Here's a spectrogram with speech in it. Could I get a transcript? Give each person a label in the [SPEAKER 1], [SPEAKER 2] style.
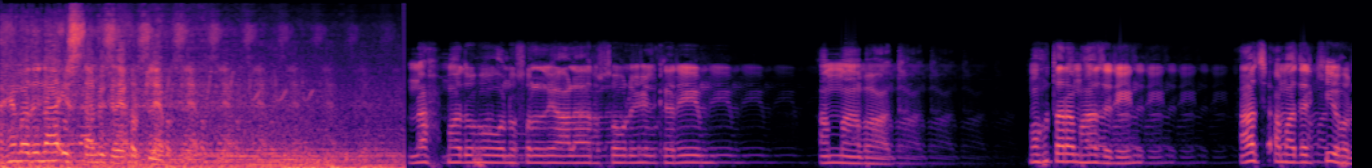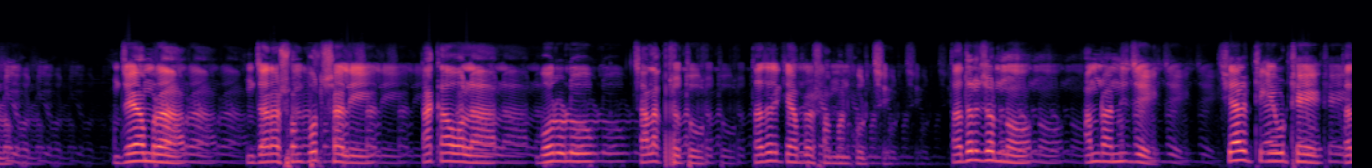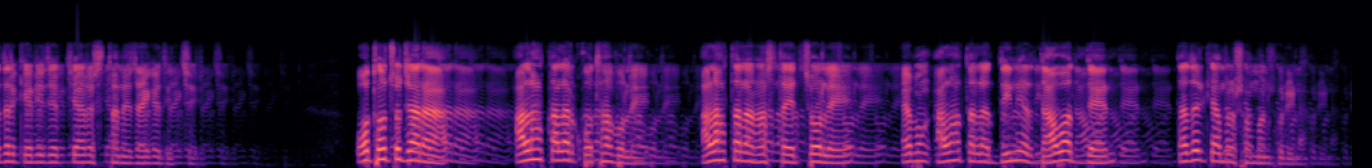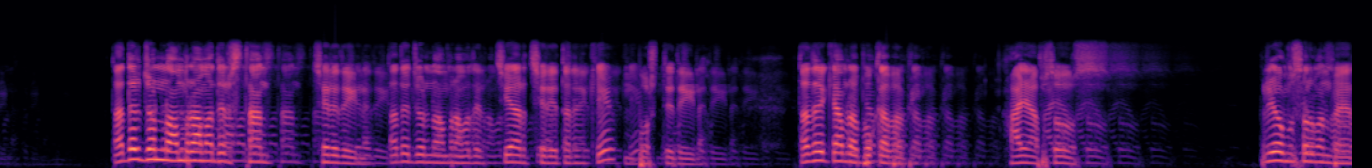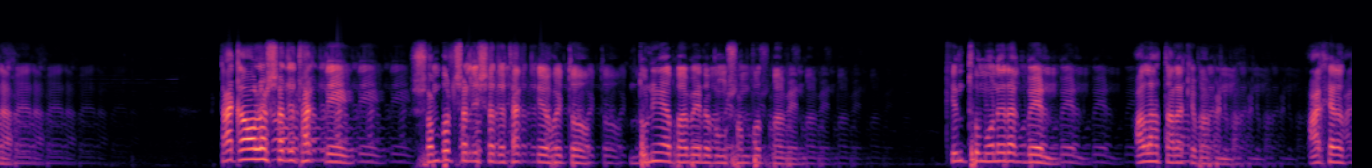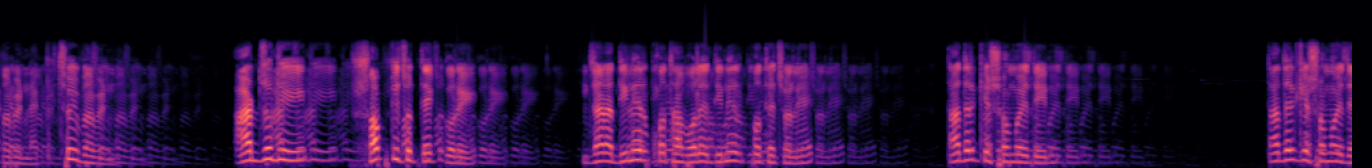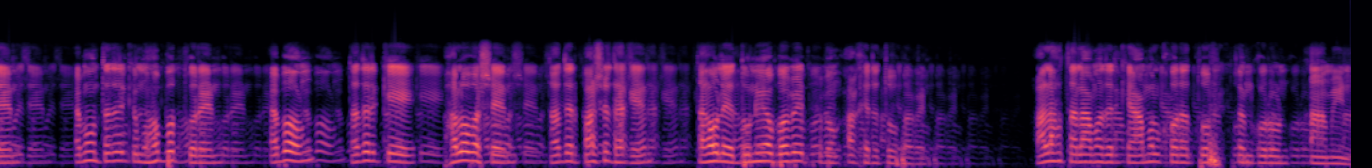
[SPEAKER 1] আহমদিনা Islamic record level
[SPEAKER 2] نحمده ونصلي على رسوله الكريم আম্মা বাদ মোহতারাম হাজরিন আজ আমাদের কি হলো যে আমরা যারা সম্পদশালী টাকাওয়ালা বড় লোক চালাক চতুর তাদেরকে আমরা সম্মান করছি তাদের জন্য আমরা নিজে চেয়ার থেকে উঠে তাদেরকে নিজের চেয়ারের স্থানে জায়গা দিচ্ছি অথচ যারা আল্লাহ তালার কথা বলে, আল্লাহ তালার রাস্তায় চলে এবং আল্লাহ তালার দিনের দাওয়াত দেন, তাদেরকে আমরা সম্মান করি না। তাদের জন্য আমরা আমাদের স্থান ছেড়ে দেই না। তাদের জন্য আমরা আমাদের চেয়ার ছেড়ে তাদেরকে বসতে দেই না। তাদেরকে আমরা বোকা ভাবি। হায় আফসোস। প্রিয় মুসলমান ভাইয়েরা, টাকাওয়ালার সাথে থাকলে সম্পদশালীর সাথে থাকলে হয়তো দুনিয়া পাবেন এবং সম্পদ পাবেন। কিন্তু মনে রাখবেন, আল্লাহ তালাকে পাবেন না, আখেরাত পাবেন না, কিছুই পাবেন না। আর যদি সবকিছু ত্যাগ করে যারা দিনের কথা বলে, দিনের পথে চলে, তাদেরকে সময় দিন, তাদেরকে সময় দেন এবং তাদেরকে মহব্বত করেন এবং তাদেরকে ভালোবাসেন তাদের পাশে থাকেন তাহলে দুনিয়া পাবেন এবং আখেরাতেও পাবেন। আল্লাহ তালা আমাদেরকে আমল করার তৌফিক দান করুন। আমিন।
